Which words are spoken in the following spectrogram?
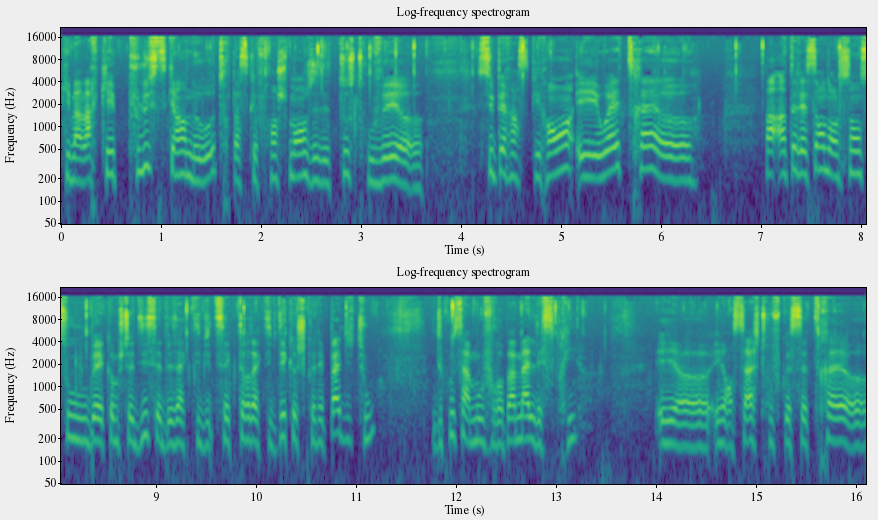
qui m'a marqué plus qu'un autre parce que franchement, je les ai tous trouvés euh, super inspirants et ouais, très enfin, intéressants dans le sens où, ben, comme je te dis, c'est des secteurs d'activité que je connais pas du tout. Du coup, ça m'ouvre pas mal l'esprit. Et, euh, et, en ça, je trouve que c'est très, euh,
